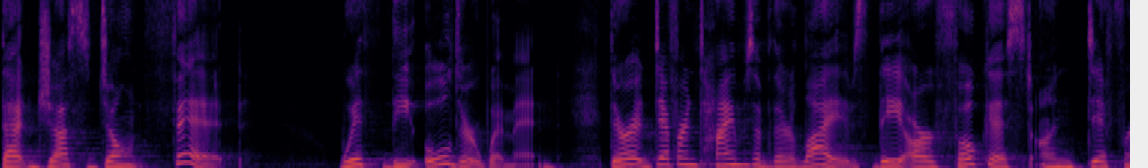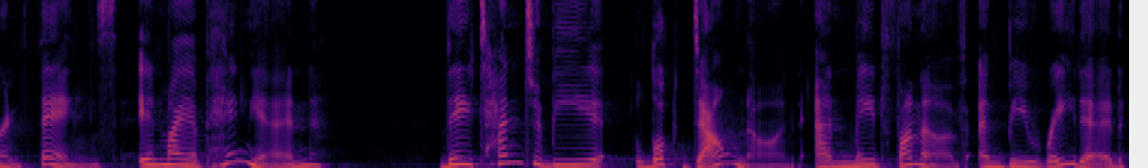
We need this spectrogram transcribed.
that just don't fit with the older women. They're at different times of their lives. They are focused on different things. In my opinion, they tend to be looked down on and made fun of and berated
